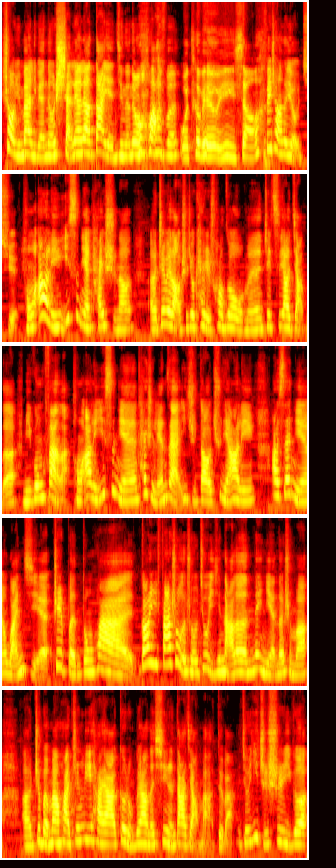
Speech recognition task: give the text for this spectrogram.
少女漫里面那种闪亮亮大眼睛的那种画风，我特别有印象，非常的有趣。从二零一四年。开始呢，呃，这位老师就开始创作我们这次要讲的迷宫饭了。从二零一四年开始连载，一直到去年二零二三年完结。这本动画刚一发售的时候，就已经拿了那年的什么，呃，这本漫画真厉害呀，各种各样的新人大奖吧，对吧？就一直是一个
